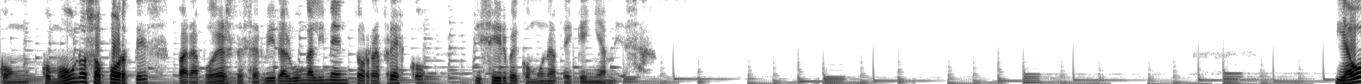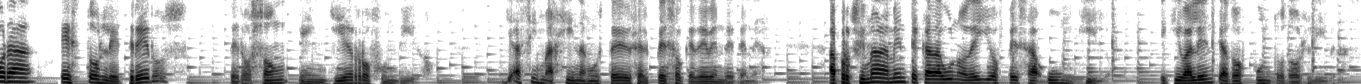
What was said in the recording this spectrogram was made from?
como unos soportes para poderse servir algún alimento, refresco y sirve como una pequeña mesa. Y ahora estos letreros pero son en hierro fundido. Ya se imaginan ustedes el peso que deben de tener. Aproximadamente cada uno de ellos pesa un kilo, equivalente a 2.2 libras.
